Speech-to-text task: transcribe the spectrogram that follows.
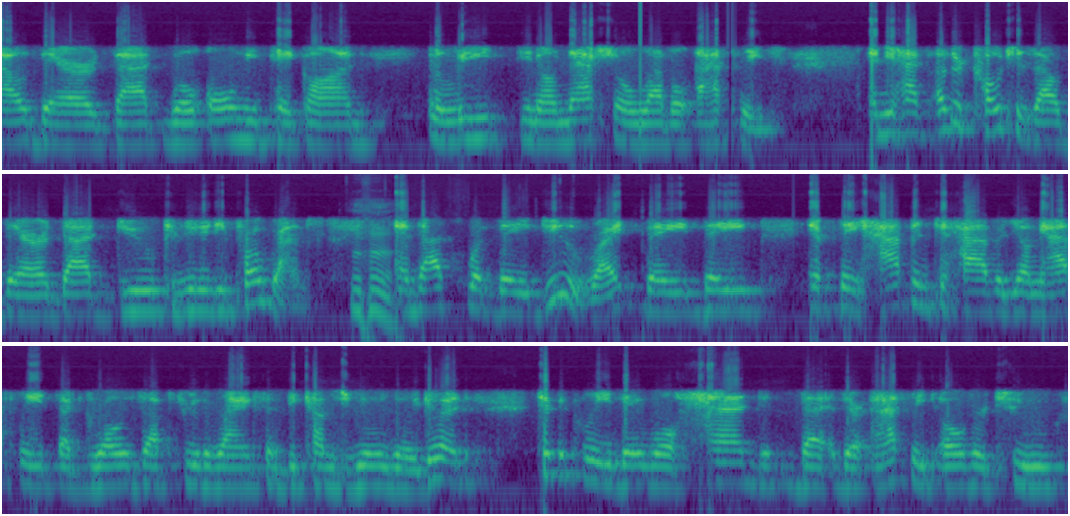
out there that will only take on elite, you know, national level athletes. And you have other coaches out there that do community programs. Mm-hmm. And that's what they do, right? They they if they happen to have a young athlete that grows up through the ranks and becomes really really good, typically they will hand the, their athlete over to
